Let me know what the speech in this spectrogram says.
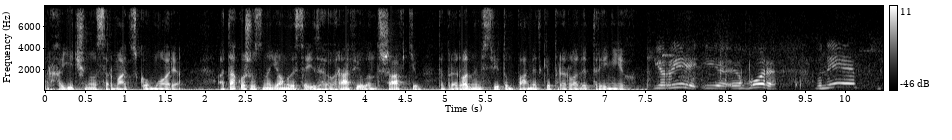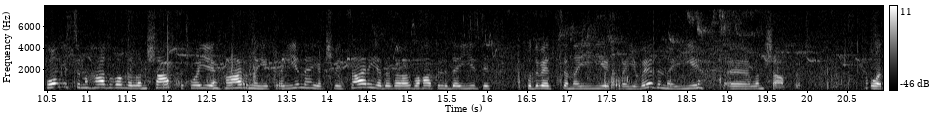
архаїчного Сарматського моря, а також ознайомилися із географією ландшафтів та природним світом пам'ятки природи Триніг. Гіри і е, гори, вони повністю нагадували ландшафт такої гарної країни, як Швейцарія, де зараз багато людей їздять подивитися на її краєвиди, на її е, ландшафти. От.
